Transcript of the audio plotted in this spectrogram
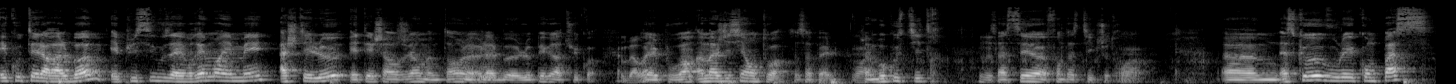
écouter leur album. Et puis si vous avez vraiment aimé, achetez-le et téléchargez en même temps le- Mhm. gratuit quoi. Ah Bah Vous allez pouvoir. Un magicien en toi, ça s'appelle. Ouais. J'aime beaucoup ce titre. C'est assez euh, fantastique, je trouve. Ouais. Euh, Est-ce que vous voulez qu'on passe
